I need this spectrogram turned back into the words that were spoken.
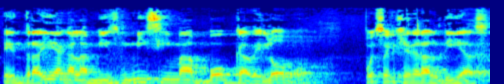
entrarían a la mismísima boca del lobo, pues el general Díaz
